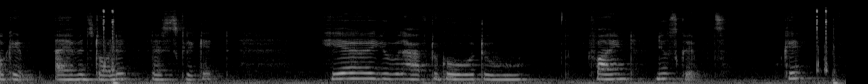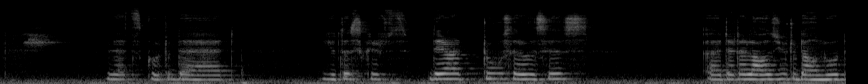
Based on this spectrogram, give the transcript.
Okay I have installed it. Let's click it. Here you will have to go to find new scripts. Okay let's go to that. User scripts. There are two services uh, that allows you to download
